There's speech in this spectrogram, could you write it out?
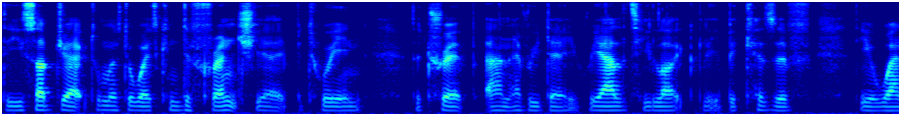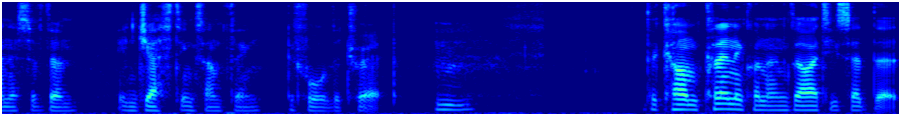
the subject almost always can differentiate between the trip and everyday reality, likely because of the awareness of them ingesting something before the trip. Mm. The Calm Clinic on Anxiety said that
